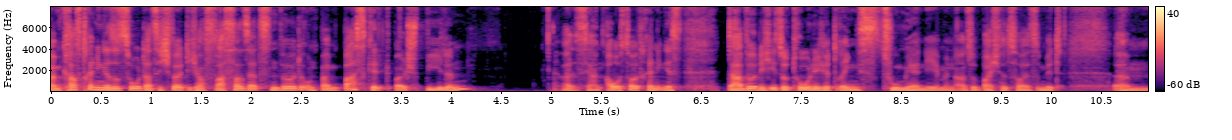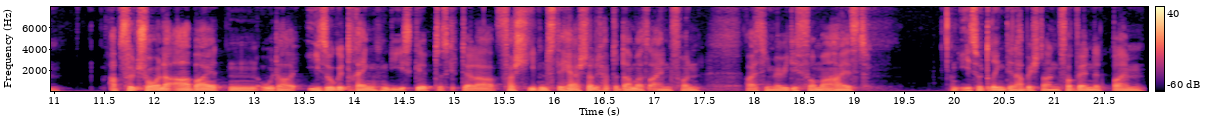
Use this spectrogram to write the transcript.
Beim Krafttraining ist es so, dass ich wirklich auf Wasser setzen würde und beim Basketballspielen, weil es ja ein Ausdauertraining ist, da würde ich isotonische Drinks zu mir nehmen. Also beispielsweise mit ähm, Apfelschorle arbeiten oder ISO-Getränken, die es gibt. Es gibt ja da verschiedenste Hersteller. Ich hatte damals einen von, weiß nicht mehr, wie die Firma heißt. Ein ISO-Drink, den habe ich dann verwendet beim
